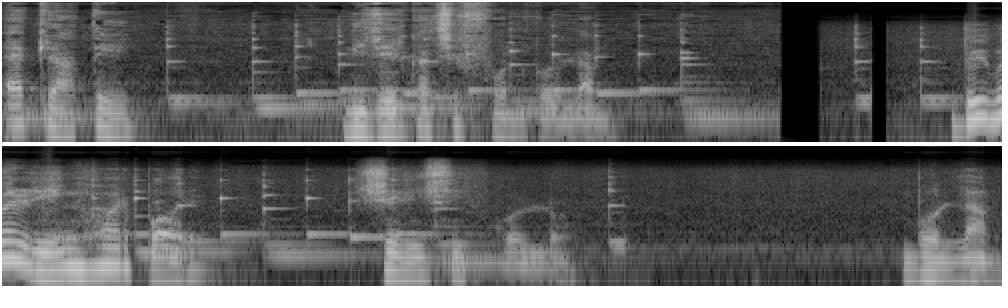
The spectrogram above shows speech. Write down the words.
এক রাতে নিজের কাছে ফোন করলাম। দুইবার রিং হওয়ার পর সে রিসিভ করল। বললাম,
